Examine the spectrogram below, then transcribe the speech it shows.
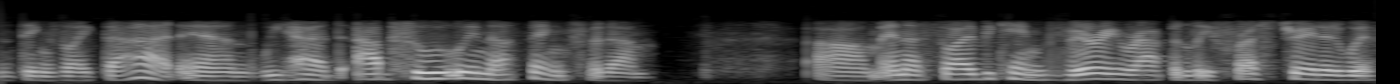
and things like that, and we had absolutely nothing for them. Um, and so I became very rapidly frustrated with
